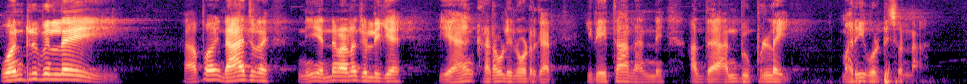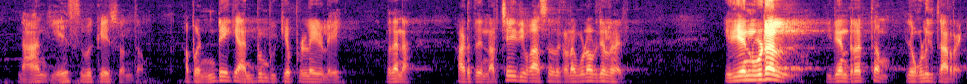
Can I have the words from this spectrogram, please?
ஒன்றுமில்லை. அப்போ நான் சொல்கிறேன் நீ என்ன வேணால் சொல்லிக்க. ஏன் கடவுள் என்னோடு இருக்கார்? இதைத்தான் அன்னை அந்த அன்பு பிள்ளை மறி ஒருட்டி சொன்னா. நான் இயேசுவுக்கே சொந்தம். அப்போ இன்றைக்கு அன்பு மிக்க பிள்ளைகளே அதானே அடுத்து நற்செய்தி வாசகத்தை கடவுள் கூட சொல்கிறார் இது என் உடல் இது என் ரத்தம் இது உங்களுக்கு தர்றேன்.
